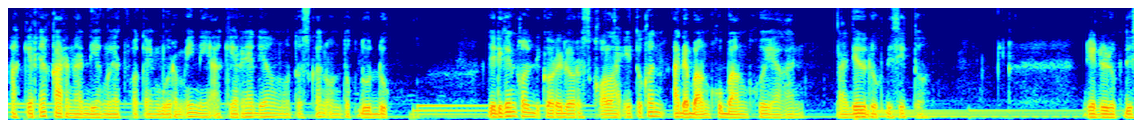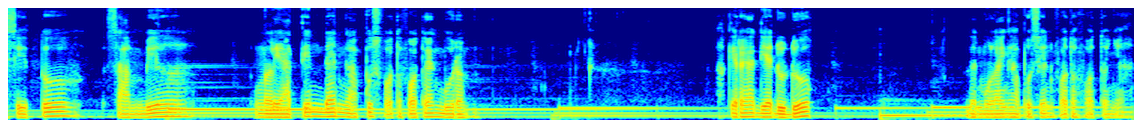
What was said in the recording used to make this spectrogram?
akhirnya karena dia ngeliat foto yang buram ini, akhirnya dia memutuskan untuk duduk. Jadi kan kalau di koridor sekolah itu kan ada bangku-bangku ya kan. Nah dia duduk di situ. Dia duduk di situ sambil ngeliatin dan ngapus foto-foto yang buram. Akhirnya dia duduk dan mulai ngapusin foto-fotonya.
